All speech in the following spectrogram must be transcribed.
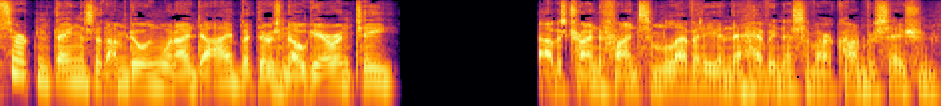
certain things that I'm doing when I die, but there's no guarantee. I was trying to find some levity in the heaviness of our conversation.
